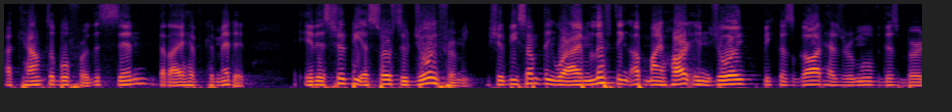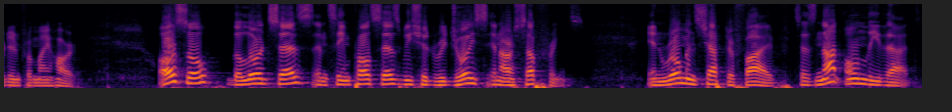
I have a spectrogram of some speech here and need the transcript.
accountable for the sin that I have committed. It is, should be a source of joy for me. It should be something where I'm lifting up my heart in joy because God has removed this burden from my heart. Also, the Lord says, and St. Paul says, we should rejoice in our sufferings. In Romans chapter 5, it says, Not only that,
